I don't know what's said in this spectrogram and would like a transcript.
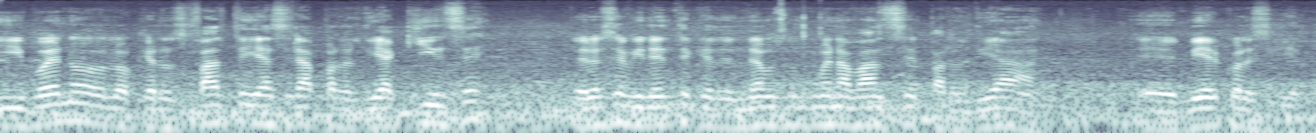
y bueno, lo que nos falte ya será para el día 15, pero es evidente que tendremos un buen avance para el día eh, miércoles siguiente.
